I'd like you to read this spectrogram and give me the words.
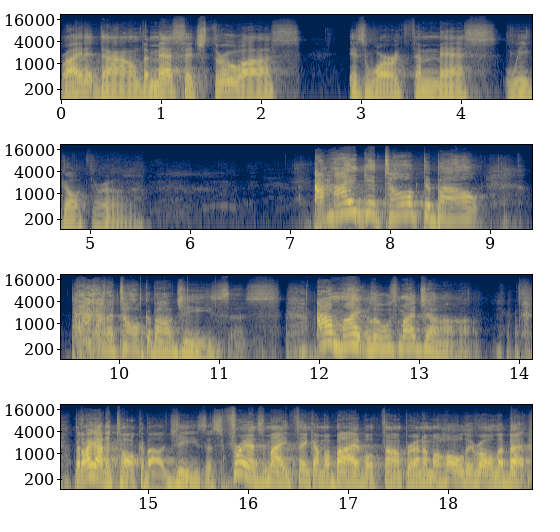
Write it down. The message through us is worth the mess we go through. I might get talked about, but I got to talk about Jesus. I might lose my job. But I got to talk about Jesus. Friends might think I'm a Bible thumper and I'm a holy roller, but,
